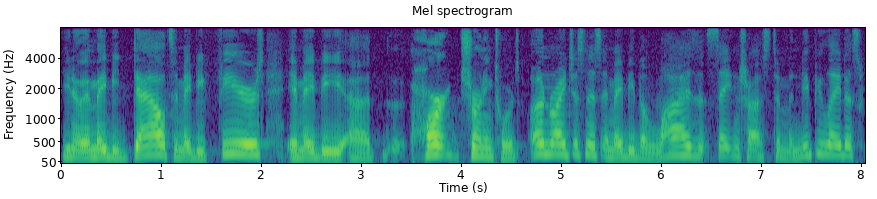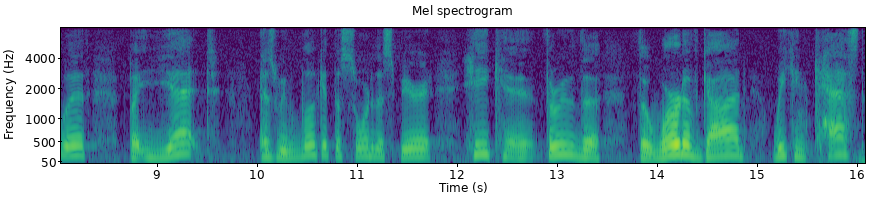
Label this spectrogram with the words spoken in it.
You know, it may be doubts, it may be fears, it may be uh, heart churning towards unrighteousness, it may be the lies that Satan tries to manipulate us with. But yet, as we look at the sword of the Spirit, he can, through the, the Word of God, we can cast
